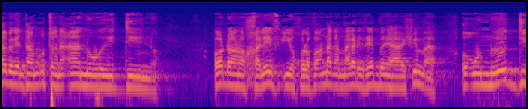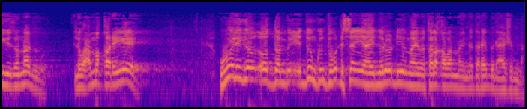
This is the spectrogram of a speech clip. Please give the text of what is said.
nabiga intaan u tagna aanu weydiinno oo dhahno khaliif iyo khulafa annaga naga dhig reer bani haashim ah oo uu noo diido nabigu ila wax ma qariyee weligood oo dambe adduunku intuu dhisan yahay naloo dhiibi maayo tala qaban mayno reer bani haashimna.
